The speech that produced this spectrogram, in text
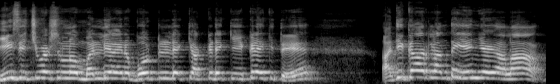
ఈ సిచ్యువేషన్లో మళ్ళీ ఆయన బోట్లు ఎక్కి అక్కడెక్కి ఇక్కడెక్కితే అధికారులంతా ఏం చేయాలా?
